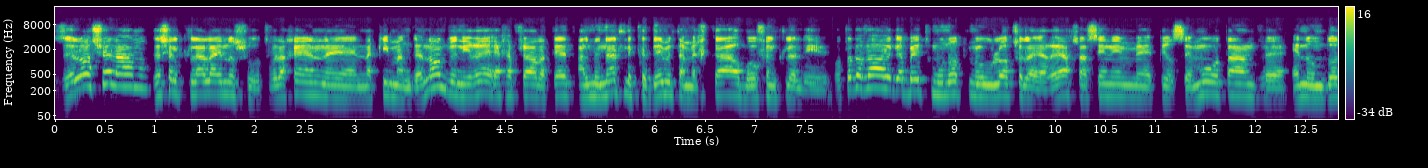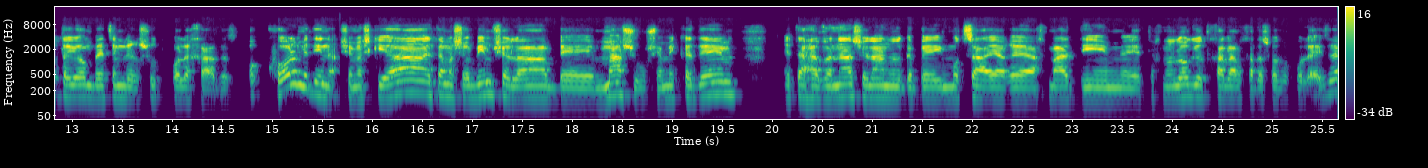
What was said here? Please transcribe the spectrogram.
זה לא שלנו, זה של כלל האנושות, ולכן אה, נקים מנגנון ונראה איך אפשר לתת על מנת לקדם את המחקר באופן כללי. אותו דבר לגבי תמונות מעולות של הירח שהסינים אה, פרסמו אותן, ו... הן עומדות היום בעצם לרשות כל אחד. אז כל מדינה שמשקיעה את המשאבים שלה במשהו שמקדם את ההבנה שלנו לגבי מוצא הירח, מאדים, טכנולוגיות חלל חדשות וכולי, זה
